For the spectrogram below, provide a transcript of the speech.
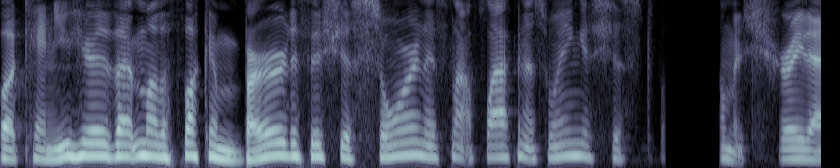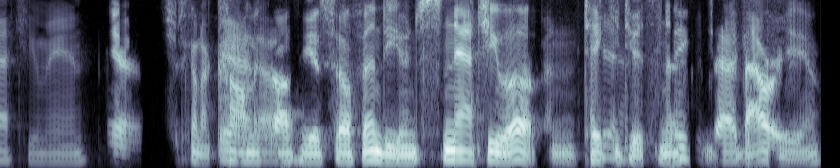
But can you hear that motherfucking bird if it's just soaring? It's not flapping its wing. It's just coming straight at you, man. Yeah, it's just gonna Yeah, I know. itself into you and snatch you up and take Yeah, you to its nest sneak and devour you.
